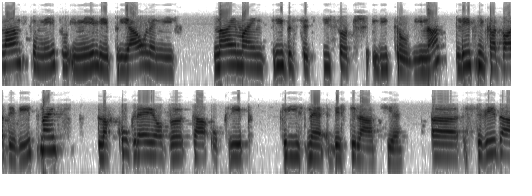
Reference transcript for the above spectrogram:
lanskem letu imeli prijavljenih najmanj 30 tisoč litrov vina, letnika 2019, lahko grejo v ta ukrep krizne destilacije. Uh, seveda,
